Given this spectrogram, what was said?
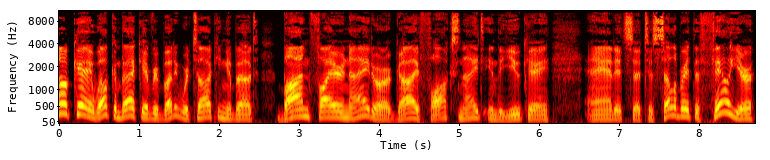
Okay, welcome back, everybody. We're talking about Bonfire Night or Guy Fawkes Night in the UK, and it's uh, to celebrate the failure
